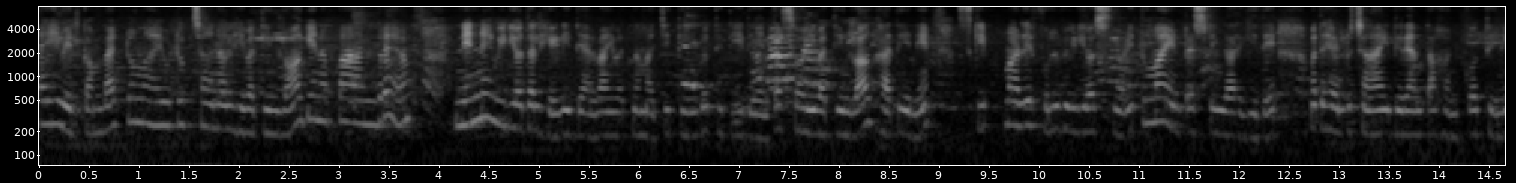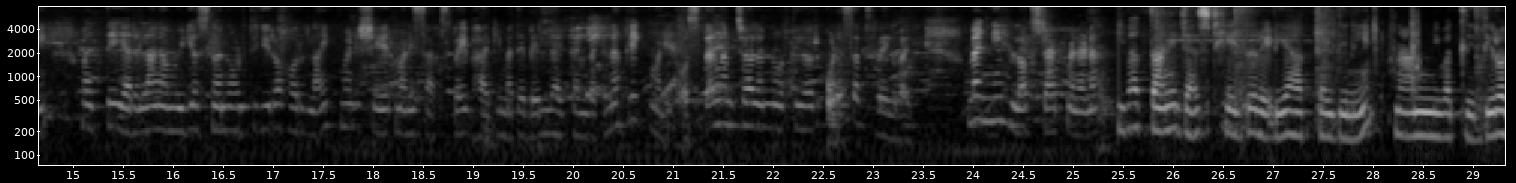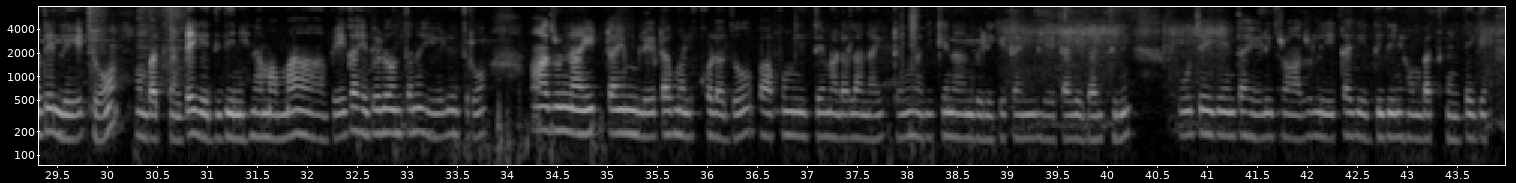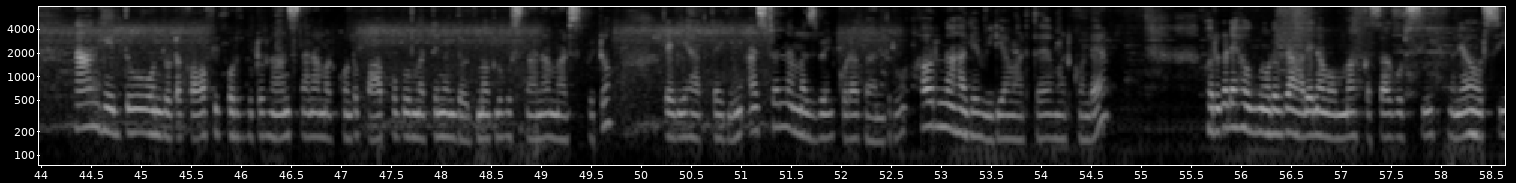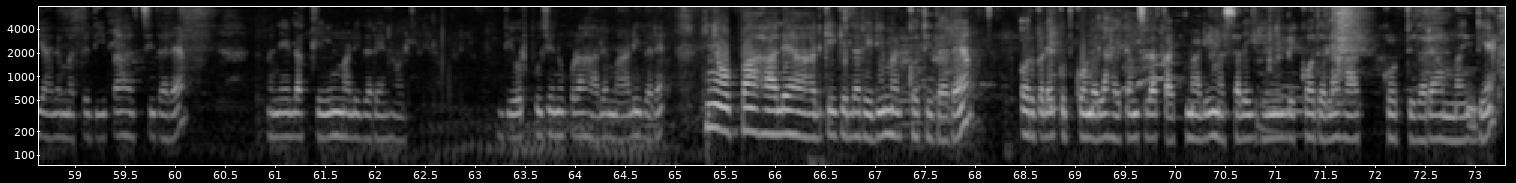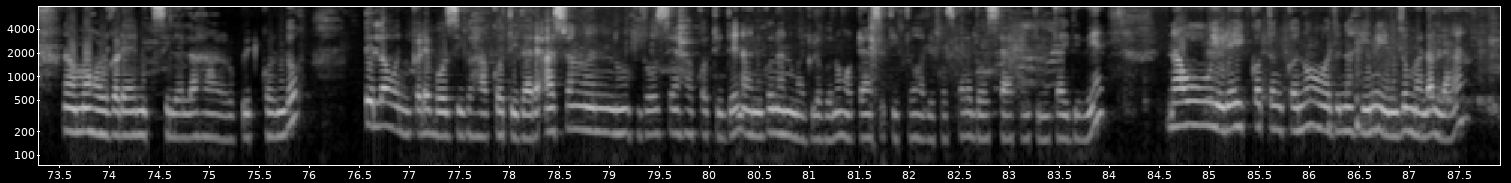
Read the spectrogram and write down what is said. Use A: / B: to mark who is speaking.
A: Hi welcome back to my YouTube channel ಇವತ್ತಿನ vlog ಏನಪ್ಪ ಅಂದರೆ, ನಿನ್ನೆ ವಿಡಿಯೋದಲ್ಲಿ ಹೇಳಿದ್ದೆ ಅಲ್ವಾ, ಇವತ್ತು ನಮ್ಮ ಅಜ್ಜಿ ತಿಂಗಳು ತಿಥಿ ಇದೆ ಅಂತ. ಸೊ ಇವತ್ತಿನ ವ್ಲಾಗ್ ಅದೇನೆ. ಸ್ಕಿಪ್ ಮಾಡಿದೆ ಫುಲ್ ವೀಡಿಯೋಸ್ ನೋಡಿ, ತುಂಬ ಇಂಟ್ರೆಸ್ಟಿಂಗ್ ಆಗಿದೆ. ಮತ್ತು ಎಲ್ಲರೂ ಚೆನ್ನಾಗಿದ್ದೀರಿ ಅಂತ ಅಂದ್ಕೋತೀನಿ ಮತ್ತು ಯಾರೆಲ್ಲ ನಮ್ಮ ವೀಡಿಯೋಸ್ನ ನೋಡ್ತಿದ್ದೀರೋ ಅವರು ಲೈಕ್ ಮಾಡಿ ಶೇರ್ ಮಾಡಿ ಸಬ್ಸ್ಕ್ರೈಬ್ ಆಗಿ ಮತ್ತು ಬೆಲ್ ಐಕನ್ ಬಟನ್ನ ಕ್ಲಿಕ್ ಮಾಡಿ. ಹೊಸ್ದಾಗಿ ನಮ್ಮ ಚಾನಲ್ ನೋಡ್ತಿರೋರು ಕೂಡ ಸಬ್ಸ್ಕ್ರೈಬ್ ಆಗಿ. ಬನ್ನಿ ವ್ಲಾಗ್ ಸ್ಟಾರ್ಟ್ ಮಾಡೋಣ. ಇವತ್ತು ತಾನೇ ಜಸ್ಟ್ ಎದ್ದು ರೆಡಿ ಆಗ್ತಾ ಇದ್ದೀನಿ. ನಾನು ಇವತ್ತು ಇದ್ದಿರೋದೇ ಲೇಟು ಒಂಬತ್ತು ಗಂಟೆಗೆ ಎದ್ದಿದ್ದೀನಿ. ನಮ್ಮಮ್ಮ ಬೇಗ ಎದ್ದೇಳು ಅಂತಲೂ ಹೇಳಿದರು. ಆದರೂ ನೈಟ್ ಟೈಮ್ ಲೇಟಾಗಿ ಮಲ್ಕೊಳ್ಳೋದು. ಪಾಪು ನಿದ್ದೆ ಮಾಡಲ್ಲ ನೈಟ್ ಟೈಮ್ ಅದಕ್ಕೆ ನಾನು ಬೆಳಿಗ್ಗೆ ಟೈಮ್ ಲೇಟಾಗಿ ಎದ್ದೇಳ್ತೀನಿ. ಪೂಜೆ ಇದೆ ಅಂತ ಹೇಳಿದರು, ಆದರೂ ಲೇಟಾಗಿ ಎದ್ದಿದ್ದೀನಿ ಒಂಬತ್ತು ಗಂಟೆಗೆ. ನಾನು ಎದ್ದು ಒಂದು ಲೋಟ ಕಾಫಿ ಕುಡಿದ್ಬಿಟ್ಟು ನಾನು ಸ್ನಾನ ಮಾಡಿಕೊಂಡು ಪಾಪಗೂ ಮತ್ತು ನನ್ನ ದೊಡ್ಡ ಮಗಳಿಗೂ ಸ್ನಾನ ಮಾಡಿಸ್ಬಿಟ್ಟು ರೆಡಿ ಆಗ್ತಾಯಿದ್ದೀನಿ ಅಷ್ಟರಲ್ಲಿ ನಮ್ಮ ಹಸ್ಬೆಂಡ್ ಕೂಡ ಬಂದರು. ಅವ್ರನ್ನ ಹಾಗೆ ವೀಡಿಯೋ ಮಾಡ್ತಾ ಮಾಡಿಕೊಂಡೆ. ಹೊರಗಡೆ ಹೋಗಿ ನೋಡಿದ್ರೆ ಆಲೆ ನಮ್ಮಮ್ಮ ಕಸ ಗುಡಿಸಿ, ಮನೆ ಒರೆಸಿ ಆಲೆ ಮತ್ತೆ ದೀಪ ಹಚ್ಚಿದ್ದಾರೆ. ಮನೆಯೆಲ್ಲ ಕ್ಲೀನ್ ಮಾಡಿದ್ದಾರೆ ನೋಡಿ. ದೇವ್ರ ಪೂಜೆನೂ ಕೂಡ ಹಾಲೆ ಮಾಡಿದ್ದಾರೆ. ಇನ್ನು ಅಪ್ಪ ಹಾಲೆ ಅಡುಗೆಗೆಲ್ಲ ರೆಡಿ ಮಾಡ್ಕೋತಿದ್ದಾರೆ. ಹೊರಗಡೆ ಕುತ್ಕೊಂಡೆಲ್ಲ ಐಟಮ್ಸ್ ಎಲ್ಲ ಕಟ್ ಮಾಡಿ ಮಸಾಲೆಗೆ ಏನೇನು ಬೇಕೋ ಅದೆಲ್ಲ ಹಾಕಿ ಕೊಡ್ತಿದ್ದಾರೆ ಅಮ್ಮಂಗೆ ನಮ್ಮಮ್ಮ ಒಳಗಡೆ ಮಿಕ್ಸಿಲೆಲ್ಲ ರುಬ್ಬಿಟ್ಕೊಂಡು ಎಲ್ಲ ಒಂದು ಕಡೆ ಬೋಸಿಗೆ ಹಾಕೋತಿದ್ದಾರೆ. ಅಷ್ಟ್ರಲ್ಲಿ ನಾನು ದೋಸೆ ಹಾಕೋತಿದ್ದೆ. ನನಗೂ ನನ್ನ ಮಗಳಿಗೂ ಹೊಟ್ಟೆ ಹಸಿತಿತ್ತು. ಅದಕ್ಕೋಸ್ಕರ ದೋಸೆ ಹಾಕೊಂಡು ತಿಂತಾ ಇದ್ದೀವಿ. ನಾವು ಎಡೆ ಇಕ್ಕೋ ತನಕನೂ ಅದನ್ನು ಏನು ಎಂದ್ಲೂ ಮಾಡಲ್ಲ.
